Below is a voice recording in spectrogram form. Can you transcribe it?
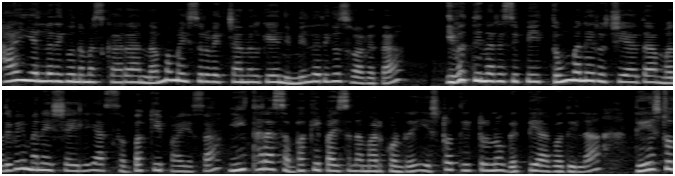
ಹಾಯ್ ಎಲ್ಲರಿಗೂ ನಮಸ್ಕಾರ. ನಮ್ಮ ಮೈಸೂರು ವೆಚ್ ಚಾನಲ್ಗೆ ನಿಮ್ಮೆಲ್ಲರಿಗೂ ಸ್ವಾಗತ. ಇವತ್ತಿನ ರೆಸಿಪಿ ತುಂಬಾನೇ ರುಚಿಯಾದ ಮದುವೆ ಮನೆ ಶೈಲಿಯ ಸಬ್ಬಕ್ಕಿ ಪಾಯಸ. ಈ ತರ ಸಬ್ಬಕ್ಕಿ ಪಾಯಸನ ಮಾಡ್ಕೊಂಡ್ರೆ ಎಷ್ಟೊತ್ತಿಟ್ರು ಗಟ್ಟಿ ಆಗೋದಿಲ್ಲ. ಟೇಸ್ಟು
